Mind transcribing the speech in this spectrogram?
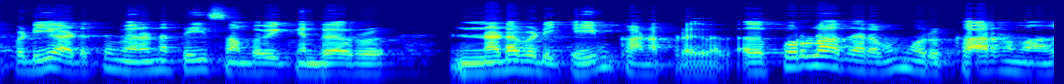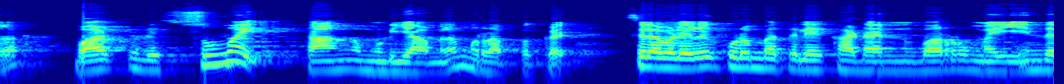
அப்படியே அடுத்து மரணத்தை சம்பவிக்கின்ற ஒரு நடவடிக்கையும் காணப்படுகிறது. அது பொருளாதாரமும் ஒரு காரணமாக வாழ்க்கையுடைய சுமை தாங்க முடியாமலும் இறப்புகள். சில வேளைகளில் குடும்பத்திலே கடன் வறுமை இந்த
